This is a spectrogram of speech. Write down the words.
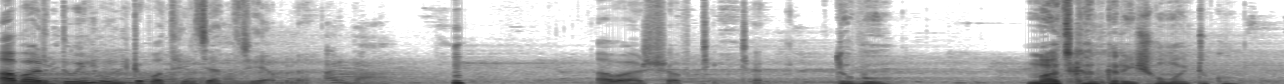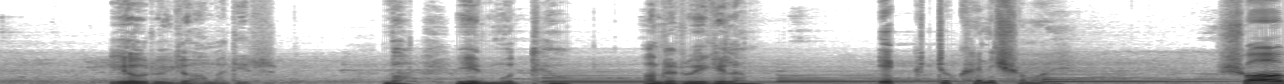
আবার দুই উল্টো পথের যাত্রী আমরা। আবার সব ঠিকঠাক। তবু মাঝখানকার এই সময়টুকু এও রইল আমাদের। বা এর মধ্যেও আমরা রয়ে গেলাম। একটুখানি সময়। সব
